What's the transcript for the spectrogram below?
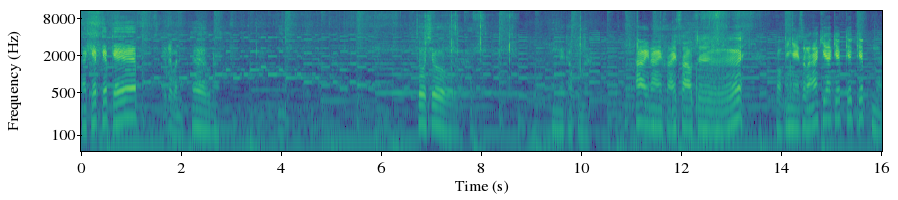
อะเก็บเก็บเก็บเดี๋ยวได้บันเออคุณนะอืมโชว์โชว์ครับนี่นะครับคุณนะ ไอ้นายสายสาวเจอดอกใหญ่ๆสละอาเคียเก็บเก็บเก็บนะ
